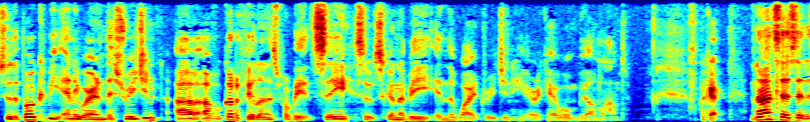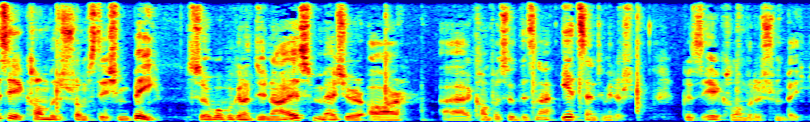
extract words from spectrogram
So the boat could be anywhere in this region. Uh, I've got a feeling it's probably at sea, so it's going to be in the white region here, okay, it won't be on land. Okay, now it says that it's 8 kilometres from station B. So what we're going to do now is measure our uh, compass, so it's now 8 centimetres, because it's 8 kilometres from B.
